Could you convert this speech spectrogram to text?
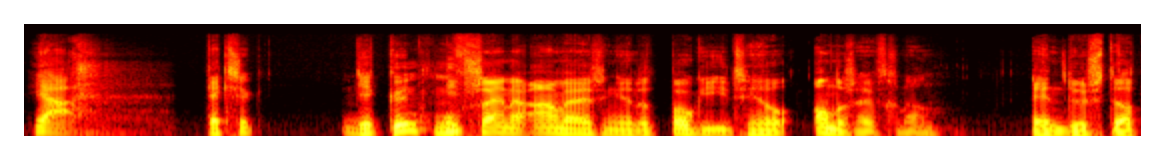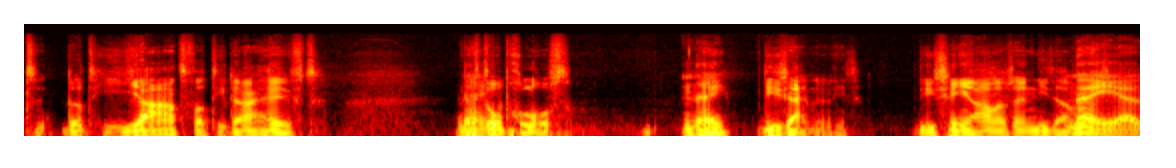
Ja, kijk, je kunt niet... Of zijn er aanwijzingen dat Poggi iets heel anders heeft gedaan? En dus dat, dat hiaat wat hij daar heeft, heeft opgelost. nee, Die zijn er niet. Die signalen zijn niet aan. nee ja,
